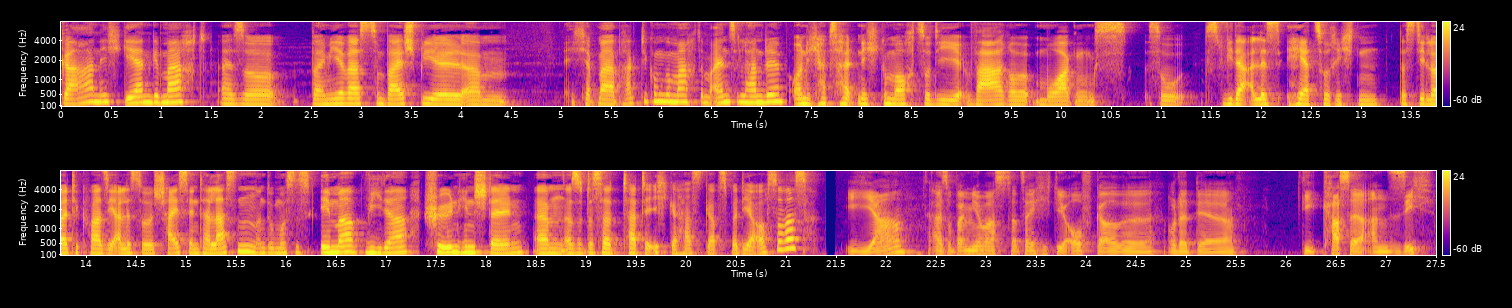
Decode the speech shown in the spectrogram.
gar nicht gern gemacht? Also bei mir war es zum Beispiel, ähm, ich habe mal Praktikum gemacht im Einzelhandel und ich habe es halt nicht gemocht, so die Ware morgens so wieder alles herzurichten, dass die Leute quasi alles so scheiße hinterlassen und du musst es immer wieder schön hinstellen. Ähm, also das hat, hatte ich gehasst. Gab es bei dir auch sowas? Ja, also bei mir war es tatsächlich die Aufgabe oder der, die Kasse an sich.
